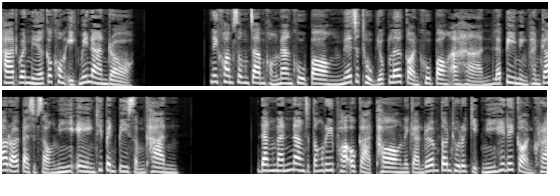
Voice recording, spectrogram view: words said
คาดว่าเนื้อก็คงอีกไม่นานหรอก ในความทรงจำของนางคูปองเนื้อจะถูกยกเลิกก่อนคูปองอาหาร และปี 1982 นี้เองที่เป็นปีสำคัญ ดังนั้นนางจะต้องรีบเพาโอกาสทองในการเริ่มต้นธุรกิจนี้ให้ได้ก่อนใคร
